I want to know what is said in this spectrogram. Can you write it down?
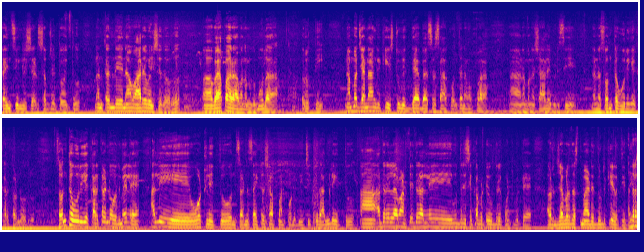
ಸೈನ್ಸ್ ಇಂಗ್ಲೀಷ್ ಎರಡು ಸಬ್ಜೆಕ್ಟ್ ಹೋಯಿತು. ನನ್ನ ತಂದೆ, ನಾವು ಆರ್ಯ ವಯಸ್ಸದವರು ವ್ಯಾಪಾರ ನಮ್ಮದು ಮೂಲ ವೃತ್ತಿ. ನಮ್ಮ ಜನಾಂಗಕ್ಕೆ ಇಷ್ಟು ವಿದ್ಯಾಭ್ಯಾಸ ಸಾಕು ಅಂತ ನಮ್ಮಪ್ಪ ನಮ್ಮನ್ನು ಶಾಲೆ ಬಿಡಿಸಿ ನನ್ನ ಸ್ವಂತ ಊರಿಗೆ ಕರ್ಕೊಂಡು ಹೋದರು ಸ್ವಂತ ಊರಿಗೆ ಕರ್ಕೊಂಡು ಹೋದ್ಮೇಲೆ ಅಲ್ಲಿ ಹೋಟ್ಲ್ ಇತ್ತು ಒಂದು ಸಣ್ಣ ಸೈಕಲ್ ಶಾಪ್ ಮಾಡ್ಕೊಂಡಿದ್ವಿ ಚಿಕ್ಕದ ಅಂಗಡಿ ಇತ್ತು. ಅದರೆಲ್ಲ ಮಾಡ್ತಿದ್ರೆ ಅಲ್ಲಿ ಉದ್ರಿ ಸಿಕ್ಕಾಪಟ್ಟೆ ಉದ್ರಿ ಕೊಟ್ಬಿಟ್ಟೆ. ಅವ್ರನ್ನ ಜಬರ್ದಸ್ತ್ ಮಾಡಿ ದುಡ್ಡು ಅಂದ್ರೆ ಕೇಳ್ತಿದ್ದೆ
